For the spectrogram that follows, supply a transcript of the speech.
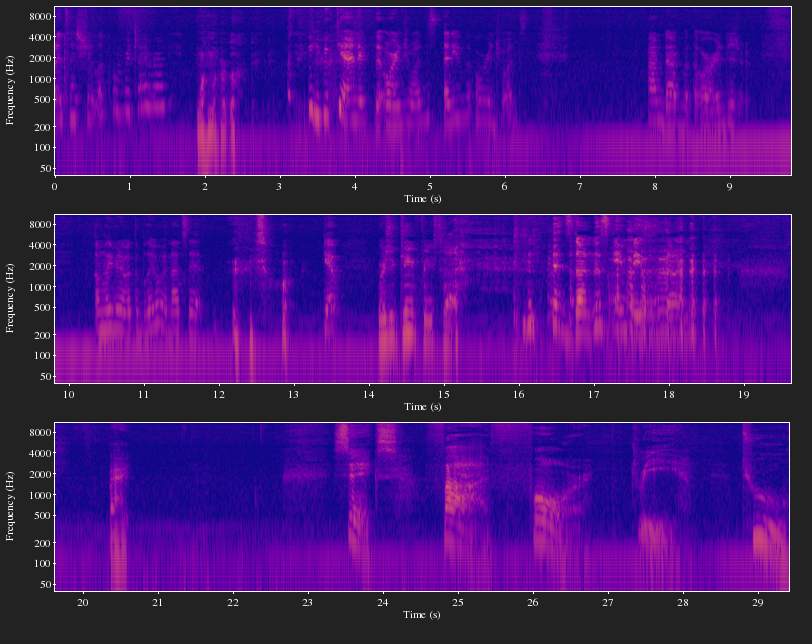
Want to test your luck one more time, Robbie? One more look. you can if the orange ones, any of the orange ones. I'm done with the orange. I'm leaving it with the blue, and that's it. Yep, Where's your game face at? it's done. This game face is done. Alright. Six, five, four, three, two,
